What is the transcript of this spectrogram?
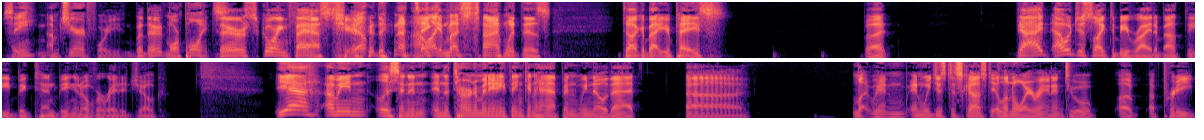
See, I'm cheering for you. but they're More points. they're scoring fast here. Yep. they're not I like taking much time with this. Talk about your pace, but yeah, I I would just like to be right about the Big Ten being an overrated joke. Yeah, I mean, listen, in, in the tournament, anything can happen. We know that. Uh, and, and we just discussed Illinois ran into a, a, a pretty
